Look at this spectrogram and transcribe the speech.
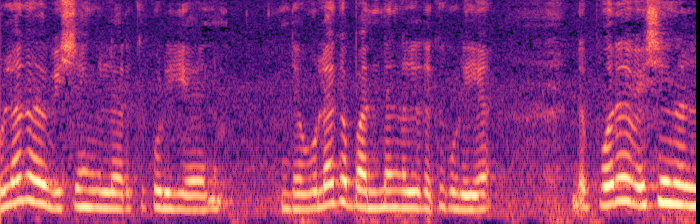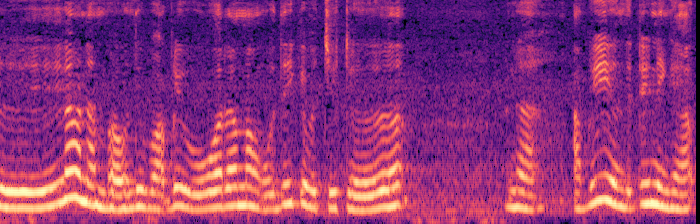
உலக விஷயங்களில் இருக்கக்கூடிய இந்த உலக பந்தங்கள் இருக்கக்கூடிய இந்த புற விஷயங்கள் எல்லாம் நம்ம வந்து அப்படியே ஓரமாக ஒதுக்கி வச்சுட்டு என்ன? அப்படியே வந்துட்டு நீங்கள்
